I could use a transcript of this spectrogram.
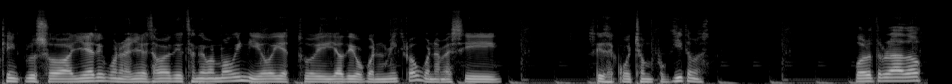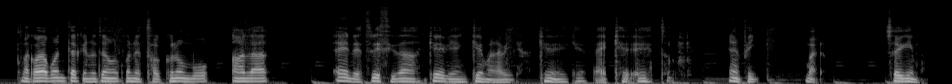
que incluso ayer, bueno, ayer estaba directamente con el móvil y hoy estoy, ya digo, con el micro, bueno, a ver si, si se escucha un poquito mejor. Por otro lado, me acabo de dar cuenta que no tengo conectado el Chromebook a la electricidad. Qué bien, qué maravilla. Qué, qué, es que esto. En fin, bueno, seguimos.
